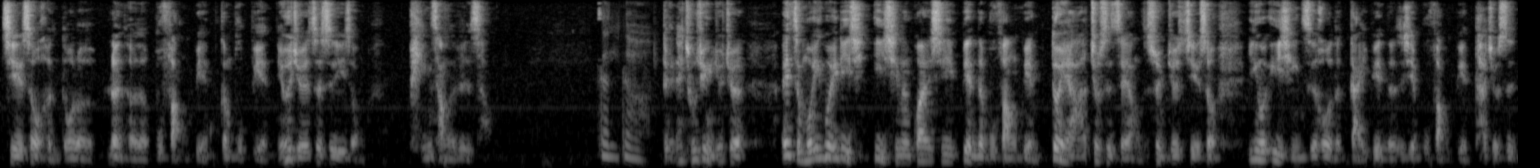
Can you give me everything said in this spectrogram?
接受很多的任何的不方便跟不便，你会觉得这是一种平常的日常，真的。对，那出去你就觉得，哎，怎么因为疫情疫情的关系变得不方便？对啊，就是这样子，所以你就接受，因为疫情之后的改变的这些不方便，它就是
